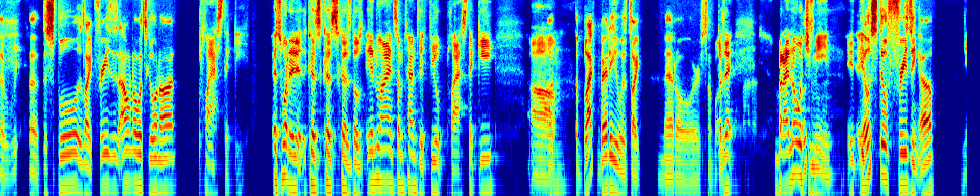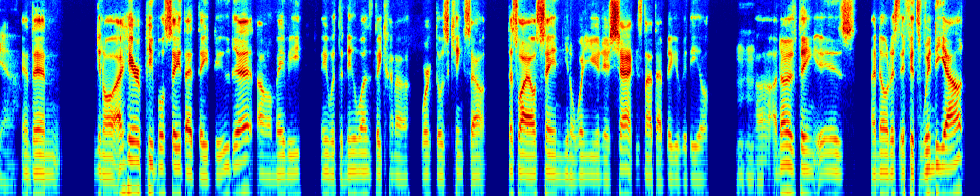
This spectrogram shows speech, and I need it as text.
The uh, the spool is like freezes. I don't know what's going on. Plasticky. It's what it is. Because because because those inlines sometimes they feel plasticky. Um, the Black Betty was like metal or something. Was it? But I know what was, you mean. It, it, it was still freezing up. Yeah. And then, you know, I hear people say that they do that. I don't know. Maybe maybe with the new ones they kind of work those kinks out that's why I was saying, you know, when you're in a shack, it's not that big of a deal. Mm-hmm. Uh, another thing is, I noticed if it's windy out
